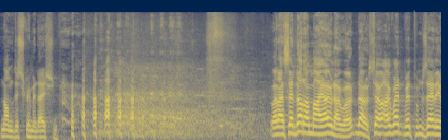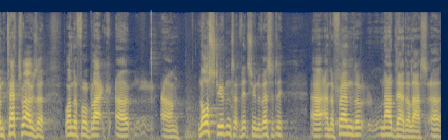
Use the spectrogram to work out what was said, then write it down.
non discrimination? Well, I said, not on my own, I won't. No. So I went with Phumzile Mthethwa, who's a wonderful black uh, um, law student at Wits University, uh, and a friend, uh, now dead, alas, uh,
